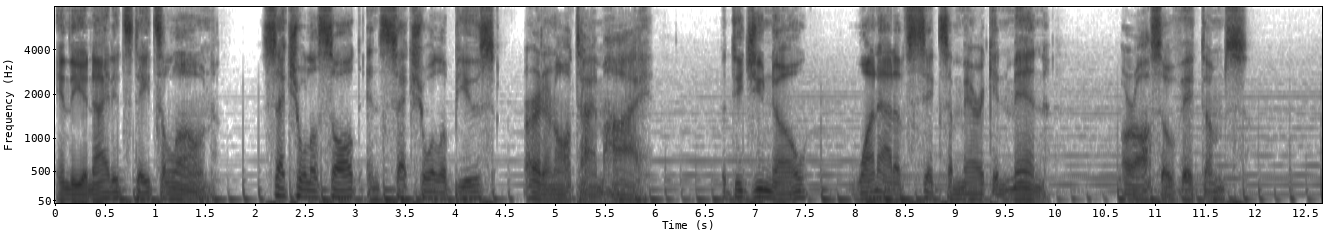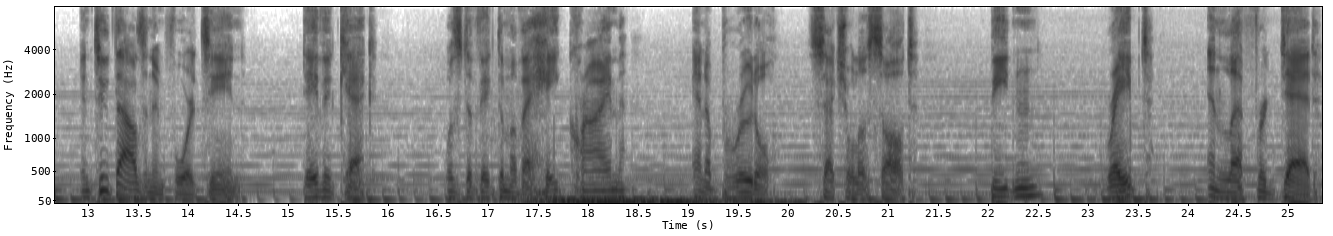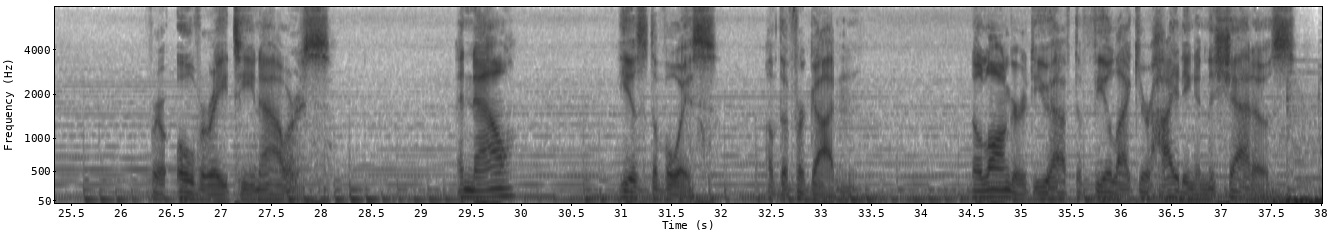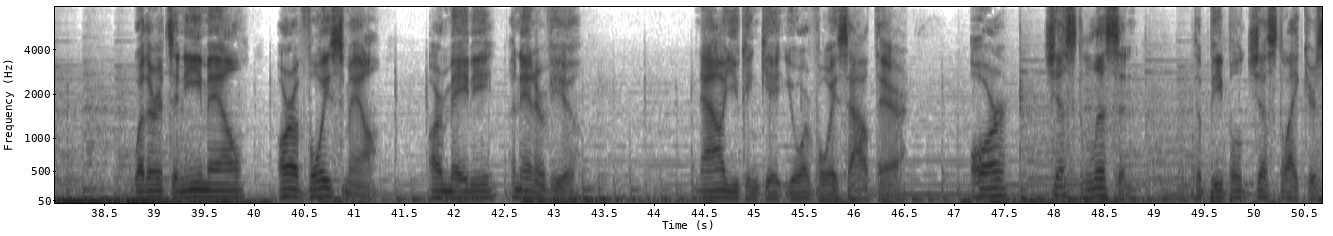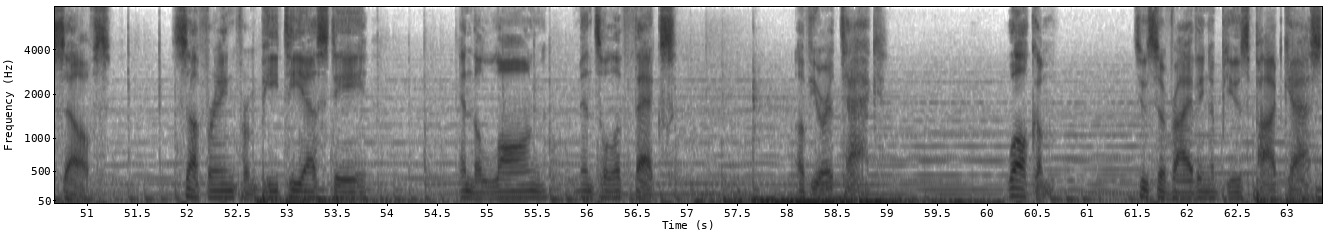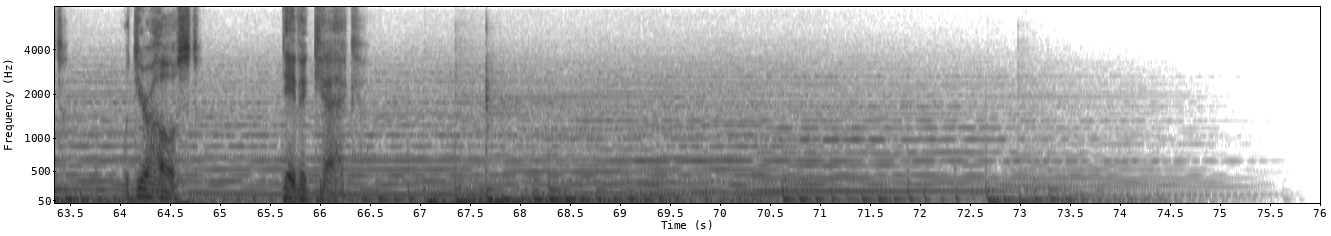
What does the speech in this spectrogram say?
In the United States alone, sexual assault and sexual abuse are at an all time high. But did you know one out of six American men are also victims? In 2014, David Keck was the victim of a hate crime and a brutal sexual assault. Beaten, raped, and left for dead for over 18 hours. And now, he is the voice of the forgotten. No longer do you have to feel like you're hiding in the shadows. Whether it's an email or a voicemail or maybe an interview, now you can get your voice out there or just listen to people just like yourselves suffering from PTSD and the long mental effects of your attack. Welcome to Surviving Abuse Podcast with your host, David Keck.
